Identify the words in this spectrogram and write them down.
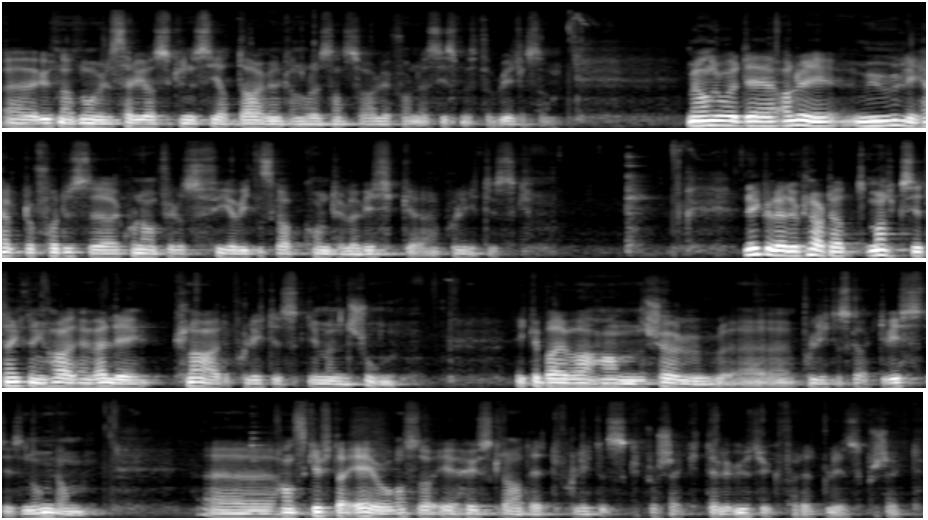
uh, uten at noen vil seriøst kunne si at Darwin kan holdes ansvarlig for nazismens forbrytelser. Med andre ord, Det er aldri mulig helt å forutse hvordan filosofi og vitenskap kommer til å virke politisk. Likevel er det jo klart at Marx' tenkning har en veldig klar politisk dimensjon. Ikke bare var han sjøl uh, politisk aktivist i sin ungdom. Uh, hans skrifter er jo også i høyst grad et politisk prosjekt, eller uttrykk for et politisk prosjekt.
